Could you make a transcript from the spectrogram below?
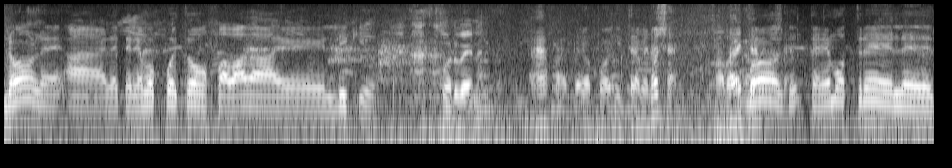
No, le, a- le tenemos puesto fabada en líquido. Por vena. Ah, pero por intravenosa. Fabada No, intravenosa. tenemos tres, le,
